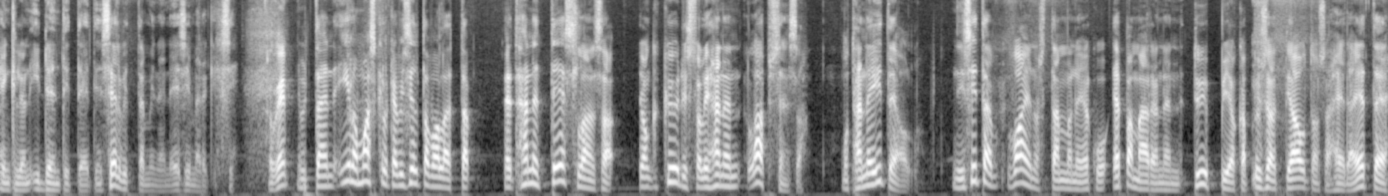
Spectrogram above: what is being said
henkilön identiteetin selvittäminen esimerkiksi. Okay. Nimittäin Elon Musk kävi sillä tavalla, että, että hänen Teslansa, jonka kyydissä oli hänen lapsensa, mutta hän ei itse ollut, niin sitä vainosti tämmöinen joku epämääräinen tyyppi, joka pysäytti autonsa heidän eteen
